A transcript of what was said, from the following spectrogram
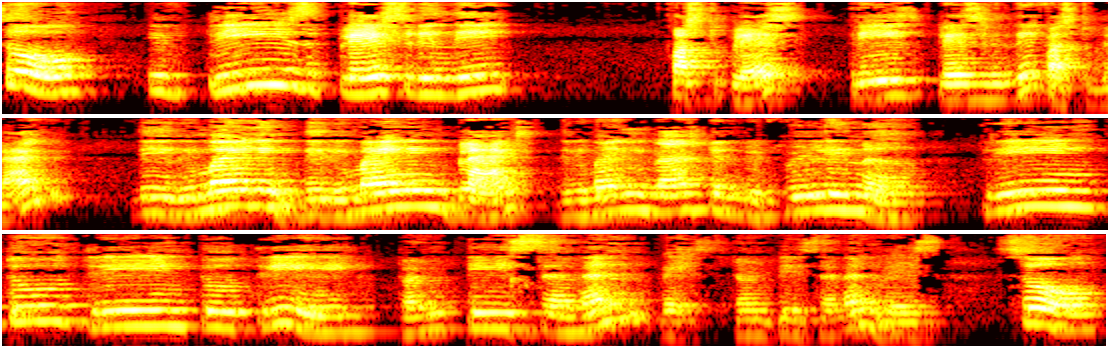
So if 3 is placed in the first place 3 is placed in the first blank the remaining the remaining blanks the remaining blanks can be filled in uh, 3 into 3 into 3 27 ways 27 ways. So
